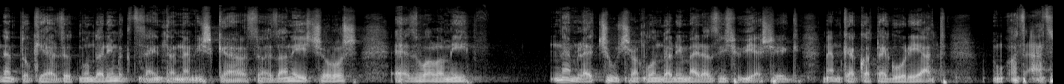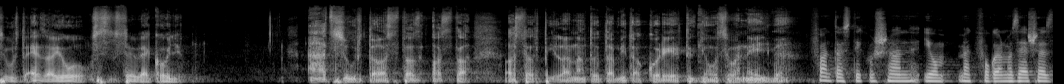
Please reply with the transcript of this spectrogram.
nem tudok jelzőt mondani, meg szerintem nem is kell. Szóval ez a négy soros, ez valami nem lehet csúcsnak mondani, mert az is hülyeség. Nem kell kategóriát. Az átszúrt, ez a jó szöveg, hogy átszúrta azt, az, azt, a, azt a pillanatot, amit akkor értük 84-ben. Fantasztikusan jó megfogalmazás. Az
